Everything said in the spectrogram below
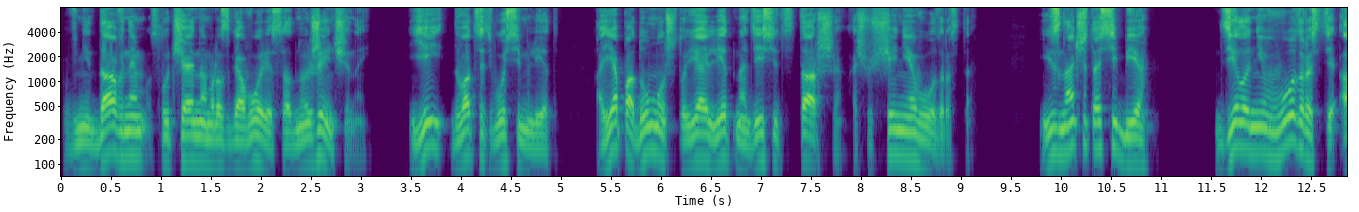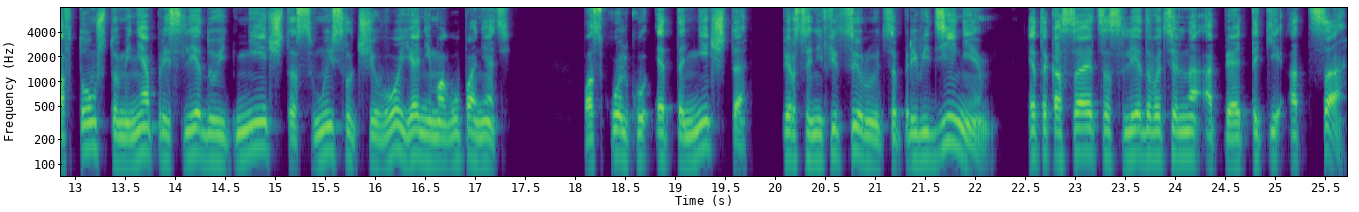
В недавнем случайном разговоре с одной женщиной. Ей 28 лет, а я подумал, что я лет на 10 старше, ощущение возраста. И значит о себе. Дело не в возрасте, а в том, что меня преследует нечто, смысл чего я не могу понять. Поскольку это нечто персонифицируется привидением, это касается, следовательно, опять-таки отца.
